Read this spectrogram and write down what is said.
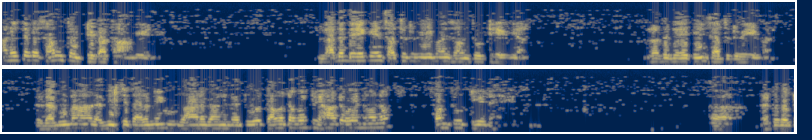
අනිත් එක සන්තුෂ්ටි කතා කියන්නේ. ලද දෙයකින් සතුට වීමයි සන්තුෂ්ටිය කියන්නේ. ලද දෙයකින් සතුට වීමයි. ලැබුණා ලැබිච්ච තරමෙන් ගාන ගන්න නැතුව තව තවත් එහාට හොයනවනම් සන්තුෂ්ටිය නැහැ. එතකොට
